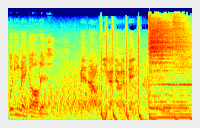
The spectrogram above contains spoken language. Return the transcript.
What do you make of all this? Man, I don't even have an opinion.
